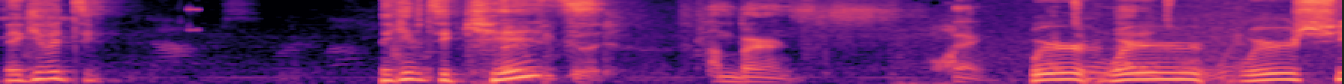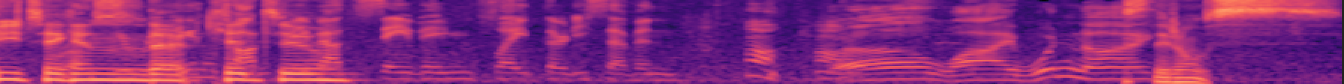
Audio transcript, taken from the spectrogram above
They give it to. They give it to kids. I'm burned. Where where where is she taking that kid to? saving flight 37. Well, why wouldn't I? They don't. s-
